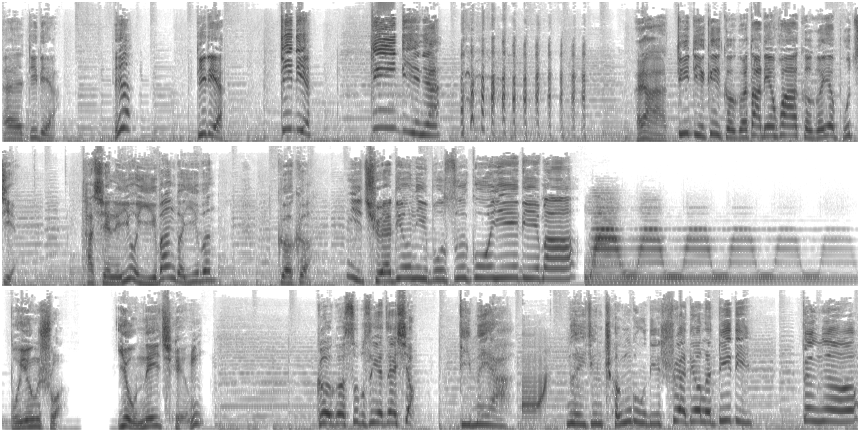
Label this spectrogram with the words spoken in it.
呃，弟弟，哎，弟弟，弟弟，弟弟呢？哎呀，弟弟给哥哥打电话，哥哥也不接，他心里有一万个疑问。哥哥，你确定你不是故意的吗？不用说，有内情。哥哥是不是也在想，弟妹啊，我已经成功的甩掉了弟弟，等我哦。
